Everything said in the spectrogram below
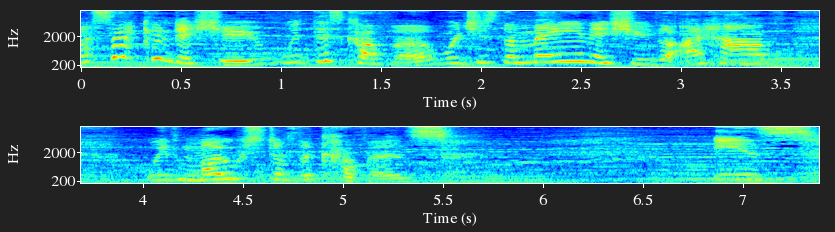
My second issue with this cover, which is the main issue that I have with most of the covers, is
